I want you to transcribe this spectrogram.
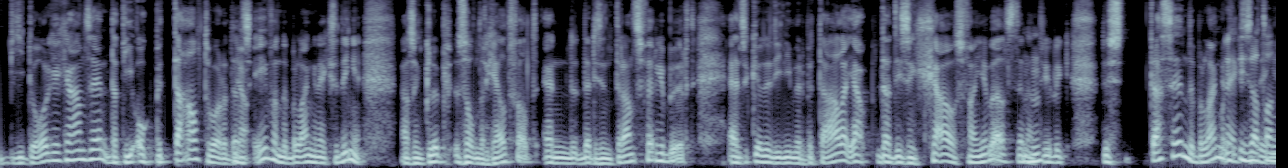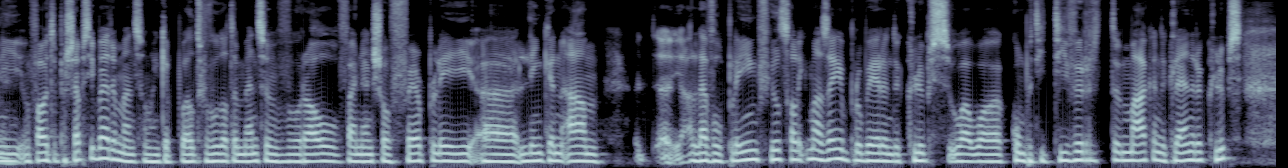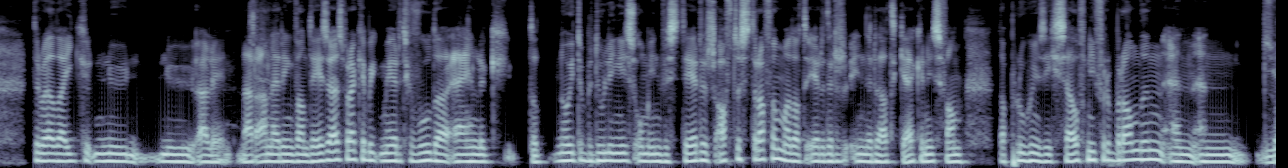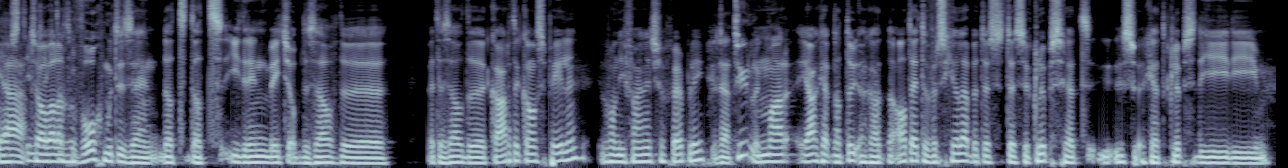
die doorgegaan zijn, dat die ook betaald worden. Dat Ja. is een van de belangrijkste dingen. Als een club zonder geld valt en er is een transfer gebeurd en ze kunnen die niet meer betalen, ja, dat is een chaos van je welste Mhm. natuurlijk. Dus dat zijn de belangrijkste Is dat dan dingen. niet een foute perceptie bij de mensen? Want ik heb wel het gevoel dat de mensen vooral financial fair play eh, linken aan eh, ja, level playing field, zal ik maar zeggen. Proberen de clubs wat, wat competitiever te maken, de kleinere clubs. Terwijl dat ik nu, nu alleen, naar aanleiding van deze uitspraak, heb ik meer het gevoel dat eigenlijk dat nooit de bedoeling is om investeerders af te straffen, maar dat eerder inderdaad kijken is van dat ploegen zichzelf niet verbranden. En, en zoals Ja, Het zou wel een die- gevolg moeten zijn dat, dat iedereen een beetje op dezelfde, met dezelfde kaarten kan spelen van die financial fair play. Natuurlijk. Maar ja, je, hebt natuurlijk, je gaat altijd een verschil hebben tussen, tussen clubs. Je hebt, je hebt clubs die, die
